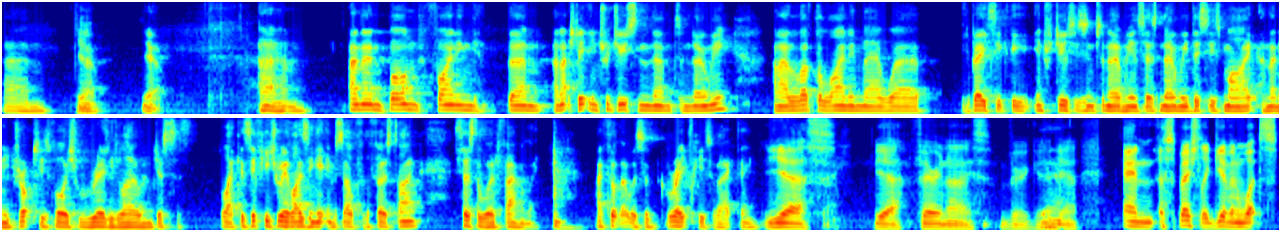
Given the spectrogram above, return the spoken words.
Um, you Yeah. know, yeah. Um, and then Bond finding them and actually introducing them to Nomi. And I love the line in there where he basically introduces him to Nomi and says, "Nomi, this is my," and then he drops his voice really low and just like as if he's realizing it himself for the first time, says the word family. I thought that was a great piece of acting. Yes. Yeah. Very nice. Very good. Yeah. Yeah. And especially given what's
